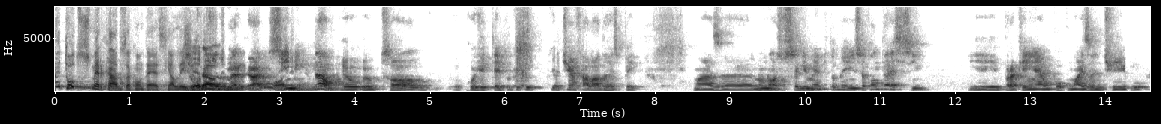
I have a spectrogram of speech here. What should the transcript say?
Em todos os mercados acontece, a lei geral do mercado. Sim, não, eu, eu só cogitei porque tu já tinha falado a respeito. Mas uh, no nosso segmento também isso acontece, sim. E para quem é um pouco mais antigo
